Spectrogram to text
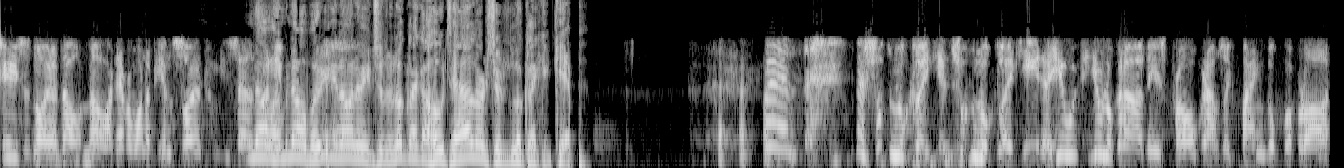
Jesus, no, I don't know. I never want to be inside them myself. No, I I'm, mean, no, but you know what I mean. Should it look like a hotel or should it look like a kip? Well, it shouldn't look like it shouldn't look like either. You you look at all these programs like Banged Up Abroad,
